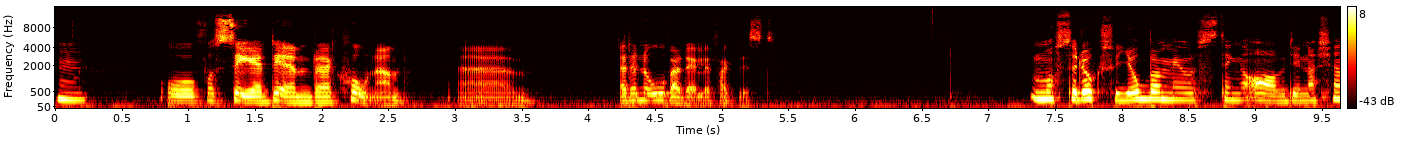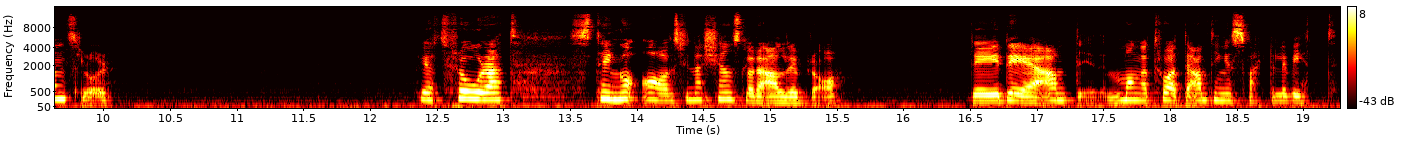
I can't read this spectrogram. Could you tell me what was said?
Mm. Och få se den reaktionen eh, är den ovärderlig faktiskt. Måste du också jobba med att stänga av dina känslor? Jag tror att stänga av sina känslor är aldrig bra. Det är det, många tror att det är antingen svart eller vitt.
